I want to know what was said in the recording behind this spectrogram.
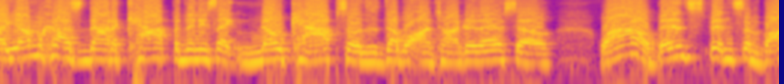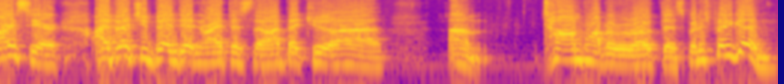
a Yamaka is not a cap. And then he's like, no cap. So there's a double entendre there. So, wow, Ben's spitting some bars here. I bet you Ben didn't write this, though. I bet you uh, um, Tom probably wrote this, but it's pretty good.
